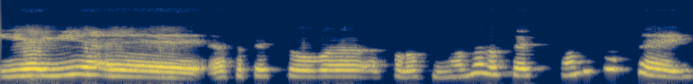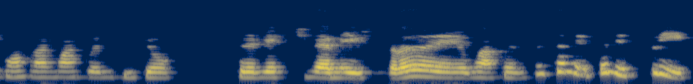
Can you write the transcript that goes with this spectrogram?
E aí, é, essa pessoa falou assim, Rosana, você, quando você encontrar alguma coisa assim que eu escrever que estiver meio estranho, alguma coisa assim, você me, você me explica,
